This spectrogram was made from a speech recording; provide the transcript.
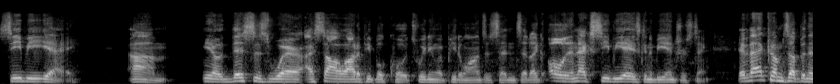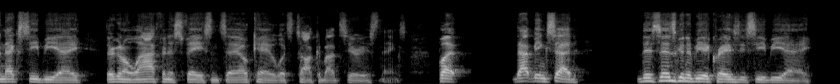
CBA? Um, you know, this is where I saw a lot of people quote tweeting what Pete Alonso said and said, like, oh, the next CBA is going to be interesting. If that comes up in the next CBA, they're going to laugh in his face and say, okay, let's talk about serious things. But that being said, this is going to be a crazy CBA.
